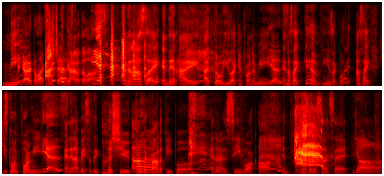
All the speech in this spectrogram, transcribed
me, The guy with the locks I'm the guy with the locks." Yeah. And then I was like, and then I I throw you like in front of me, Yes. and I was like him, and he was like, "What?" I was like, "He's going for me." Yes. And then I basically push you through the Uh-huh. crowd of people, and I just see you walk off in, into the sunset, Yeah.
